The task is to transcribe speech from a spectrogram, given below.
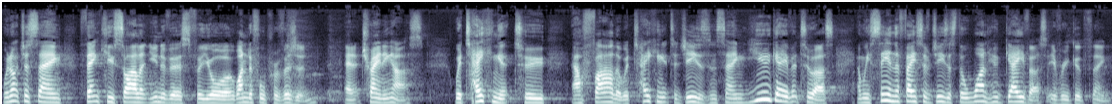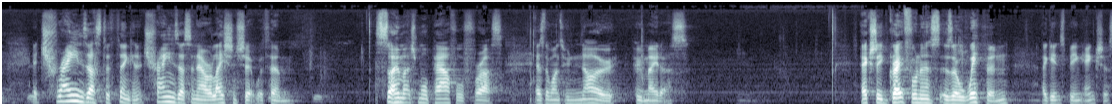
We're not just saying, Thank you, silent universe, for your wonderful provision and training us. We're taking it to our Father. We're taking it to Jesus and saying, You gave it to us. And we see in the face of Jesus the one who gave us every good thing. It trains us to think and it trains us in our relationship with Him. So much more powerful for us as the ones who know who made us. Actually, gratefulness is a weapon against being anxious.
